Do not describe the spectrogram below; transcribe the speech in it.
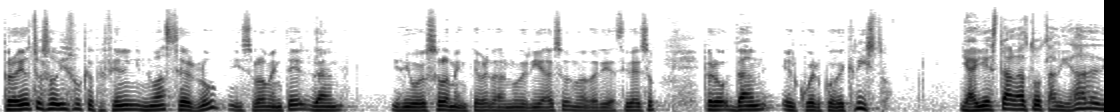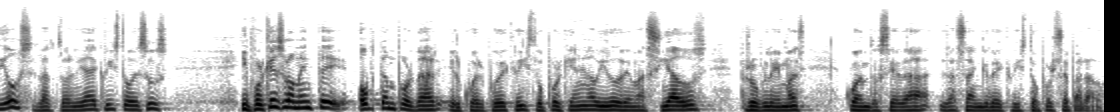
Pero hay otros obispos que prefieren no hacerlo y solamente dan, y digo yo solamente, ¿verdad? No diría eso, no debería decir eso, pero dan el cuerpo de Cristo. Y ahí está la totalidad de Dios, la totalidad de Cristo Jesús. ¿Y por qué solamente optan por dar el cuerpo de Cristo? Porque han habido demasiados problemas cuando se da la sangre de Cristo por separado.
